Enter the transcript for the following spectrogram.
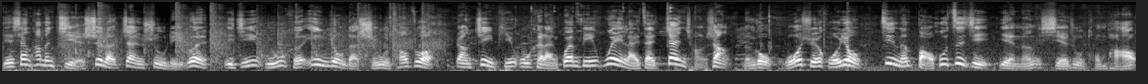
也向他们解释了战术理论以及如何应用的实物操作，让这批乌克兰官兵未来在战场上能够活学活用，既能保护自己，也能协助同袍。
